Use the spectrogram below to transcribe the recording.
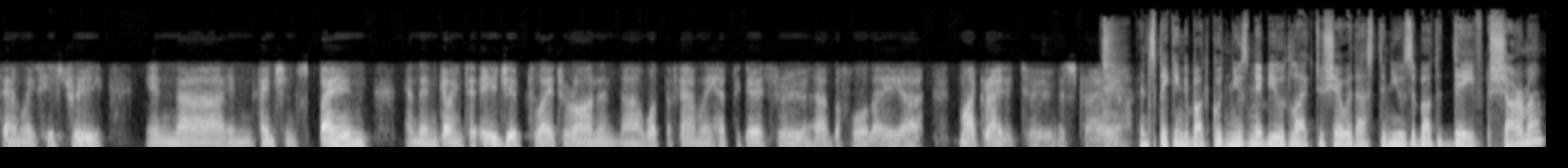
family's history in uh, in ancient Spain, and then going to Egypt later on, and uh, what the family had to go through uh, before they uh, migrated to Australia. And speaking about good news, maybe you would like to share with us the news about Dave Sharma.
